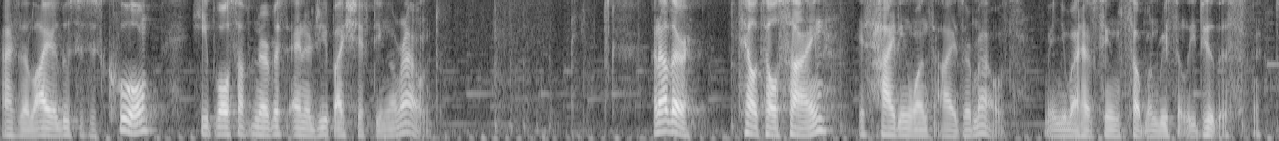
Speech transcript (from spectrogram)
As a liar loses his cool, he blows off nervous energy by shifting around. Another telltale sign is hiding one's eyes or mouth. I mean, you might have seen someone recently do this.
